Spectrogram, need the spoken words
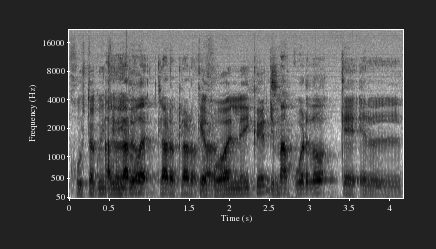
justo ha A coincidido lo largo de... Claro, claro. que claro. jugaba en Lakers. Yo me acuerdo que el...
